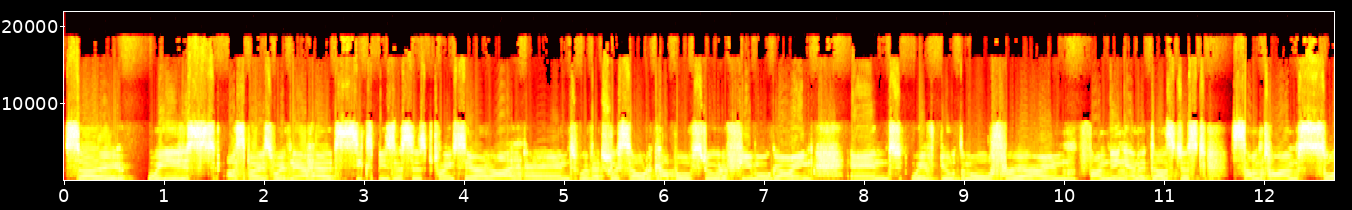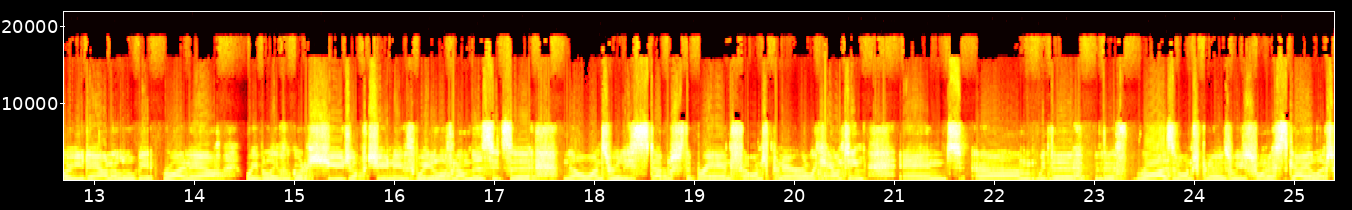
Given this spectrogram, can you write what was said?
So we just, I suppose, we've now had six businesses between Sarah and I, and we've actually sold a couple. We've still got a few more going, and we've built them all through our own funding. And it does just sometimes slow you down a little bit. Right now, we believe we've got a huge opportunity with We Love Numbers. It's a no one's really established the brand for entrepreneurial accounting, and um, with the with the rise of entrepreneurs, we just want to scale it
